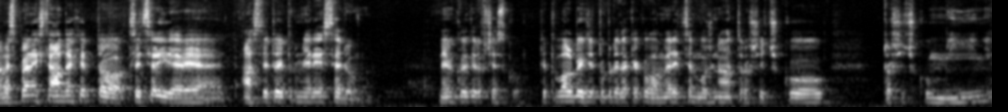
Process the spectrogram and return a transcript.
Ve Spojených státech je to 3,9 a světový průměr je 7. Nevím, kolik je to v Česku. Typoval bych, že to bude tak jako v Americe možná trošičku, trošičku míň.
